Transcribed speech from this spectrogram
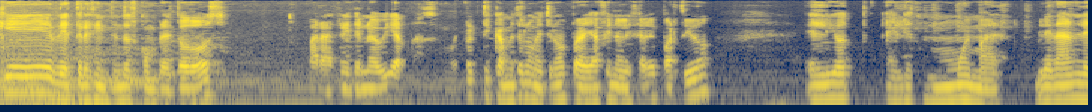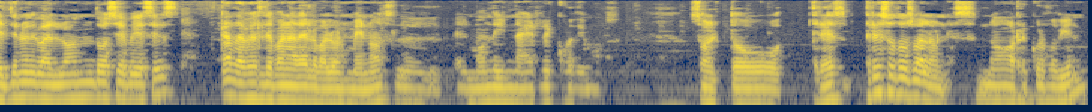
Que de 3 intentos completó 2 para 39 yardas. Prácticamente lo metieron para ya finalizar el partido. Elliot, Elliot muy mal. Le dan, le dieron el balón 12 veces. Cada vez le van a dar el balón menos. El, el Monday Night, recordemos. Soltó tres, tres o dos balones, no recuerdo bien.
